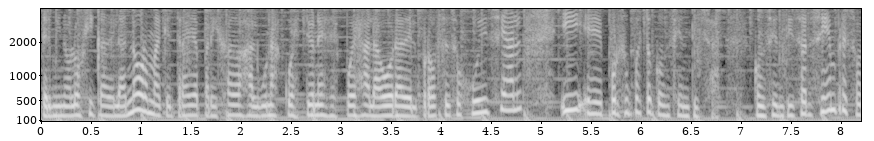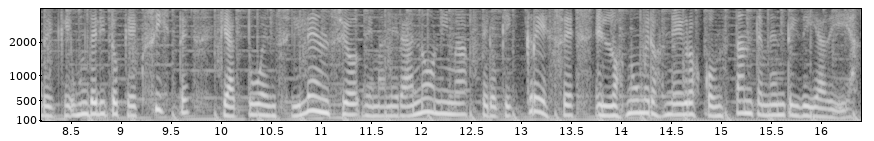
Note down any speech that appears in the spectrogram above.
terminológica de la norma que trae algunas cuestiones después a la hora del proceso judicial y por supuesto concientizar, concientizar siempre sobre que un delito que existe, que actúa en silencio, de manera anónima, pero que crece en los números negros constantemente y día a día.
